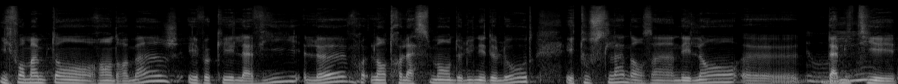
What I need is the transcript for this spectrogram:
Il faut en même temps rendre hommage, évoquer la vie, l'œuvre, l'entrelacement de l'une et de l'autre, et tout cela dans un élan euh, d'amitié.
